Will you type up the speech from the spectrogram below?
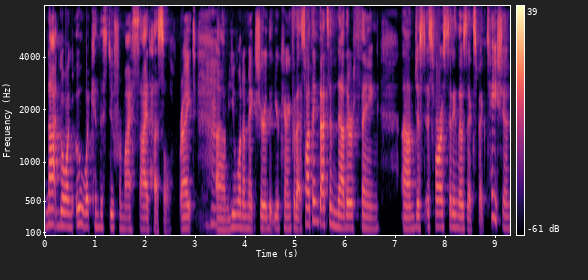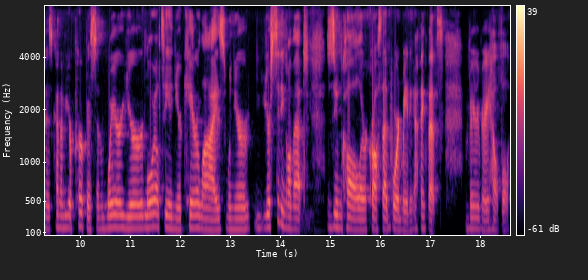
not going, oh, what can this do for my side hustle, right? Mm-hmm. Um, you want to make sure that you're caring for that. So I think that's another thing. Um, just as far as setting those expectations is kind of your purpose and where your loyalty and your care lies when you're you're sitting on that Zoom call or across that board meeting. I think that's very very helpful.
